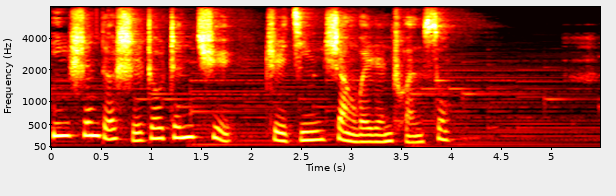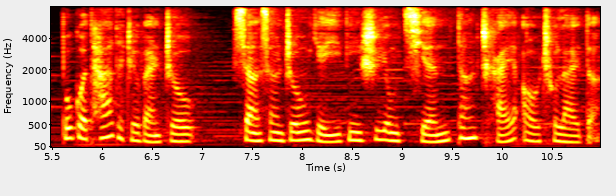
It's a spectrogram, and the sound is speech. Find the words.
因深得十州真趣，至今尚为人传颂。不过他的这碗粥，想象中也一定是用钱当柴熬出来的，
